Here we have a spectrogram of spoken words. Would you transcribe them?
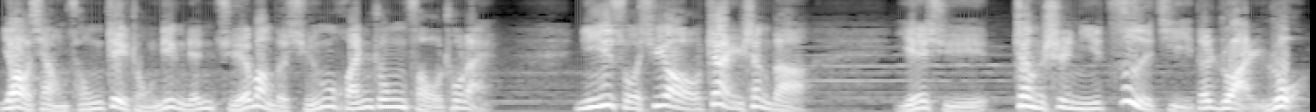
要想从这种令人绝望的循环中走出来，你所需要战胜的，也许正是你自己的软弱。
